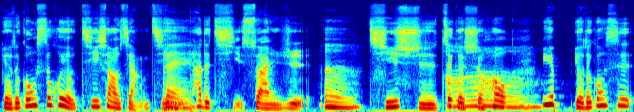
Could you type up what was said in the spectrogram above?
有的公司会有绩效奖金，它的起算日。嗯，其实这个时候，哦、因为有的公司，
